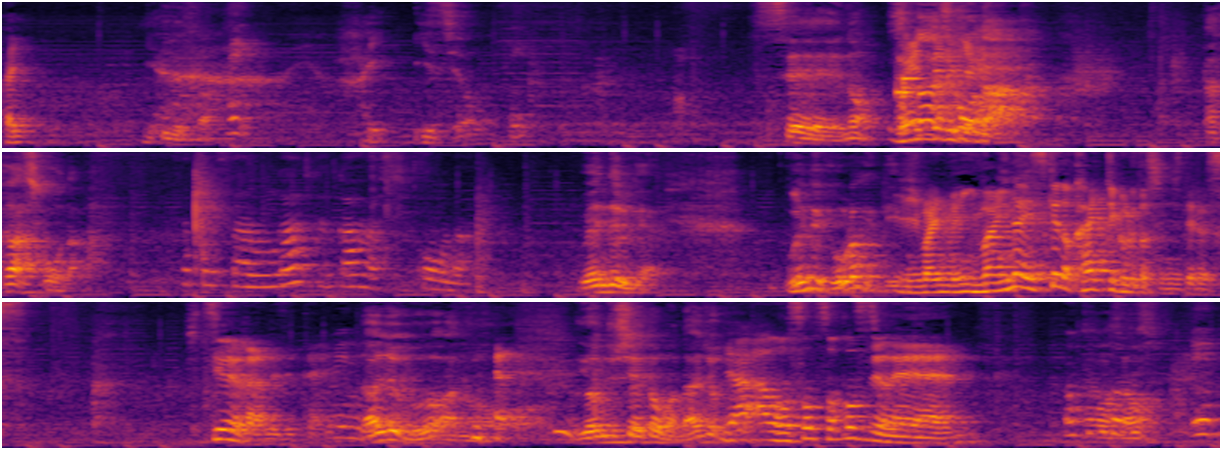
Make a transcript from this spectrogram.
はい。いや。いいですか？はい。はい。いいですよ。せーの。ウェンデル高橋ケン。コーナー高橋コーナー佐藤さんが高橋コーナーウェンデルケンウェンデルケンおらへんって。いい今今今いないですけど帰ってくると信じてるっす。必要やからね絶対。大丈夫？あの 40試合登板大丈夫？いやーもうそそこっすよね。あと私えっ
